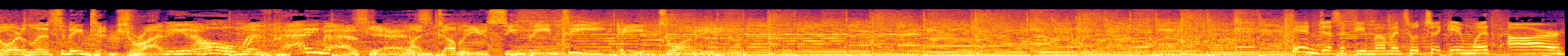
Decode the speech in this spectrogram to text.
You're listening to Driving It Home with Patty Vasquez on WCPT 820. In just a few moments, we'll check in with our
